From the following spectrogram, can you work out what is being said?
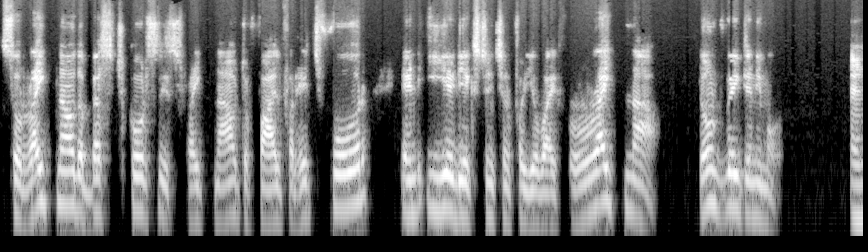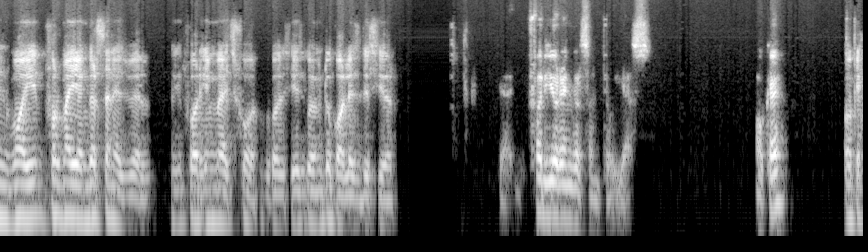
So right now, the best course is right now to file for H4 and EAD extension for your wife right now. Don't wait anymore. And my, for my younger son as well, for him H4 because he's going to college this year. Yeah, for your younger son too, yes. Okay. Okay.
